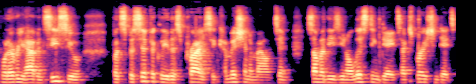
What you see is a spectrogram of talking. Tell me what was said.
whatever you have in Sisu but specifically this price and commission amounts and some of these, you know, listing dates, expiration dates,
